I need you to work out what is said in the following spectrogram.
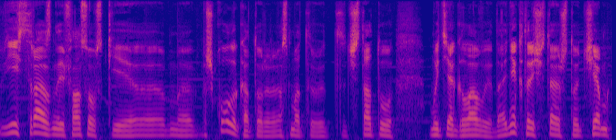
Есть разные философские э, м, школы, которые рассматривают частоту мытья головы. Да? Некоторые считают, что чем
